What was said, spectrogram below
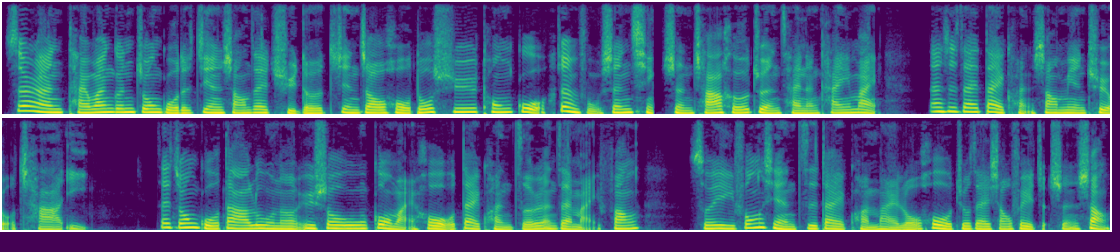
虽然台湾跟中国的建商在取得建造后都需通过政府申请审查核准才能开卖，但是在贷款上面却有差异。在中国大陆呢，预售屋购买后贷款责任在买方，所以风险自贷款买楼后就在消费者身上。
